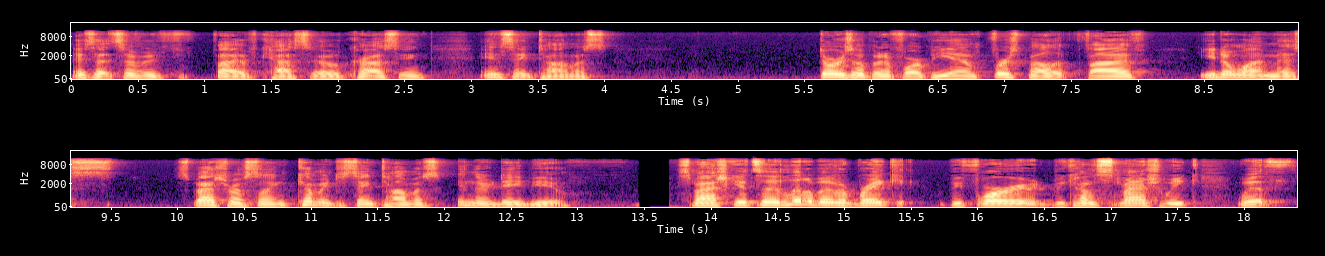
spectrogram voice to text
It's at 75 Caso Crossing in St. Thomas. Doors open at 4 p.m. First bell at 5. You don't want to miss Smash Wrestling coming to St. Thomas in their debut. Smash gets a little bit of a break before it becomes Smash Week with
